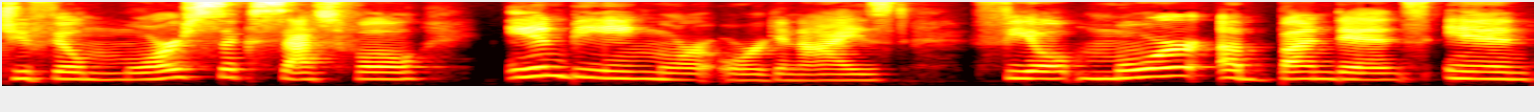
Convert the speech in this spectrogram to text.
to feel more successful in being more organized, feel more abundance in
